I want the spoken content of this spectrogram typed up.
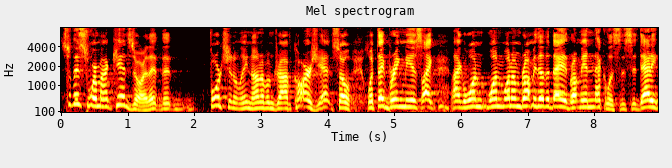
So, this is where my kids are. They, they, fortunately, none of them drive cars yet. So, what they bring me is like, like one, one, one of them brought me the other day. They brought me a necklace and said, Daddy,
